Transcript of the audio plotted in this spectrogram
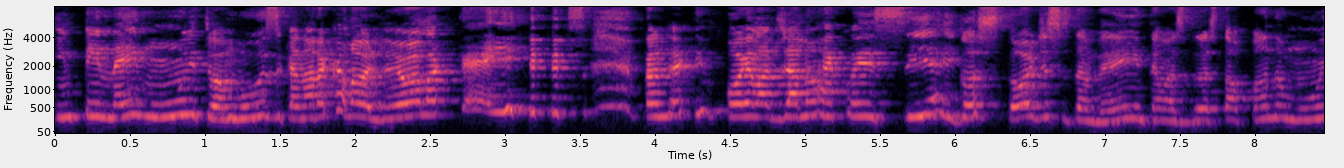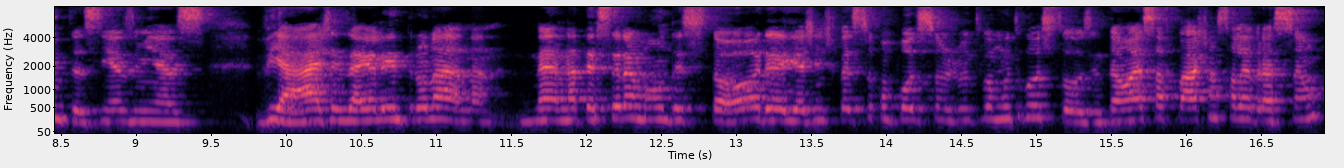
empenei muito a música. Na hora que ela olhou, ela, que isso? Pra onde é que foi? Ela já não reconhecia e gostou disso também. Então, as duas topando muito, assim, as minhas viagens. Aí ela entrou na, na, né, na, terceira mão da história e a gente fez essa composição junto, foi muito gostoso. Então, essa faixa é uma celebração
